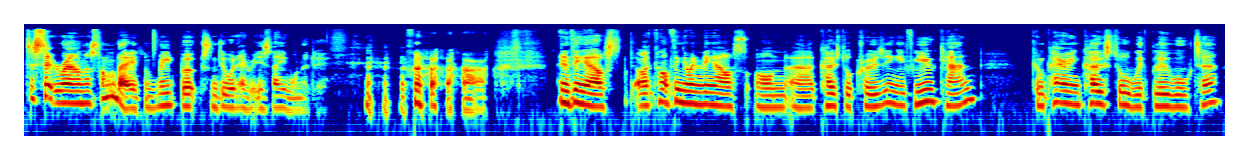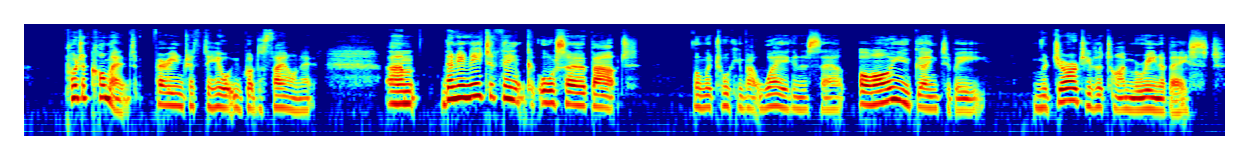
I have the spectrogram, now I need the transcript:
to sit around and sunbathe and read books and do whatever it is they want to do. anything else? I can't think of anything else on uh, coastal cruising. If you can, comparing coastal with blue water, put a comment. Very interested to hear what you've got to say on it. Um, then you need to think also about when we're talking about where you're going to sail. Are you going to be majority of the time marina based,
